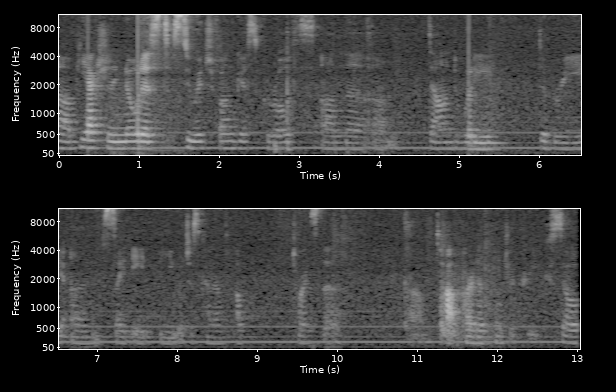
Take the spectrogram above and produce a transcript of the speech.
Um, he actually noticed sewage fungus growths on the um, downed woody debris on site 8B, which is kind of up towards the um, top part of Painter Creek. So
